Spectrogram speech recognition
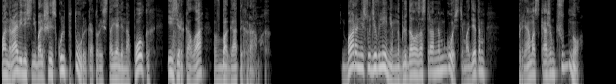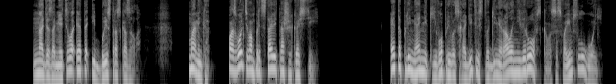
понравились небольшие скульптуры, которые стояли на полках, и зеркала в богатых рамах. Барыня с удивлением наблюдала за странным гостем, одетым, прямо скажем, чудно. Надя заметила это и быстро сказала. «Маменька, позвольте вам представить наших гостей. Это племянник его превосходительства генерала Неверовского со своим слугой.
